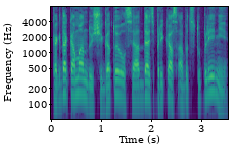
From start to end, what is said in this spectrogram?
Когда командующий готовился отдать приказ об отступлении,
